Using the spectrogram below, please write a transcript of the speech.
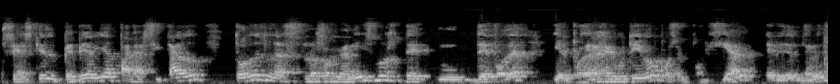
O sea, es que el PP había parasitado todos las- los organismos de, de poder. Y el poder ejecutivo, pues el policial, evidentemente.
